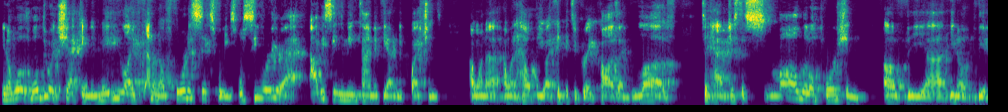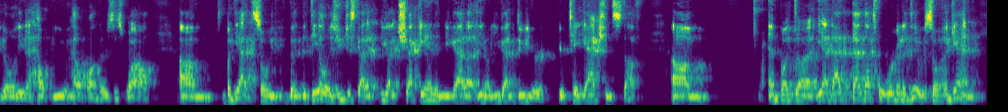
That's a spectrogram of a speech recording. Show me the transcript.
You know, we'll we'll do a check in, and maybe like I don't know, four to six weeks. We'll see where you're at. Obviously, in the meantime, if you have any questions, I want to I want to help you. I think it's a great cause. I'd love to have just a small little portion of the uh, you know the ability to help you help others as well. Um, but yeah, so the, the deal is you just gotta you gotta check in and you gotta you know you gotta do your your take action stuff. Um, and but uh, yeah, that, that that's what we're gonna do. So again,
